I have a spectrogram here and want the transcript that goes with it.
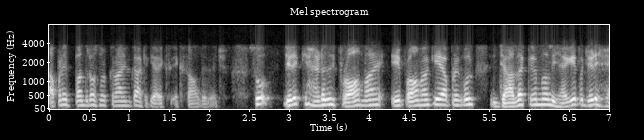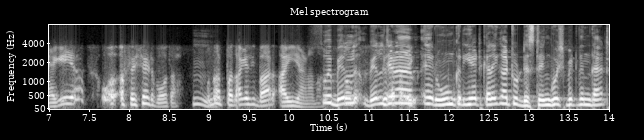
ਆਪਣੇ 1500 ਕ੍ਰਾਈਮ ਘਟ ਗਿਆ ਇੱਕ ਸਾਲ ਦੇ ਵਿੱਚ। ਸੋ ਜਿਹੜੇ ਕੈਨੇਡਾ ਦੀ ਪ੍ਰੋਬਲਮ ਆ ਇਹ ਪ੍ਰੋਬਲਮ ਆ ਕਿ ਆਪਣੇ ਕੋਲ ਜ਼ਿਆਦਾ ਕ੍ਰਿਮੀਨਲ ਨਹੀਂ ਹੈਗੇ ਪਰ ਜਿਹੜੇ ਹੈਗੇ ਆ ਉਹ ਅਫੀਸ਼ੀਐਂਟ ਬਹੁਤ ਆ। ਉਹਨਾਂ ਨੂੰ ਪਤਾ ਕਿ ਅਸੀਂ ਬਾਹਰ ਆਈ ਜਾਣਾ ਵਾ। ਸੋ ਇਹ ਬਿੱਲ ਬਿੱਲ ਜਿਹੜਾ ਇਹ ਰੂਮ ਕ੍ਰੀਏਟ ਕਰੇਗਾ ਟੂ ਡਿਸਟਿੰਗੁਇਸ਼ ਬਿਟਵੀਨ ਦੈਟ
